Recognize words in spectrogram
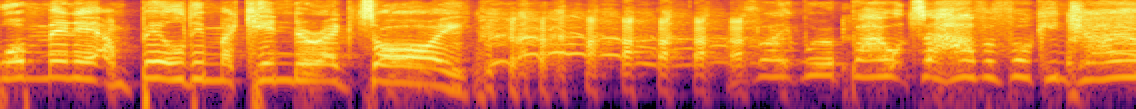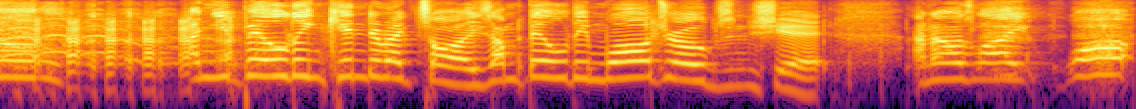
One minute, I'm building my Kinder Egg toy. I was like, we're about to have a fucking child, and you're building Kinder Egg toys. I'm building wardrobes and shit. And I was like, what?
